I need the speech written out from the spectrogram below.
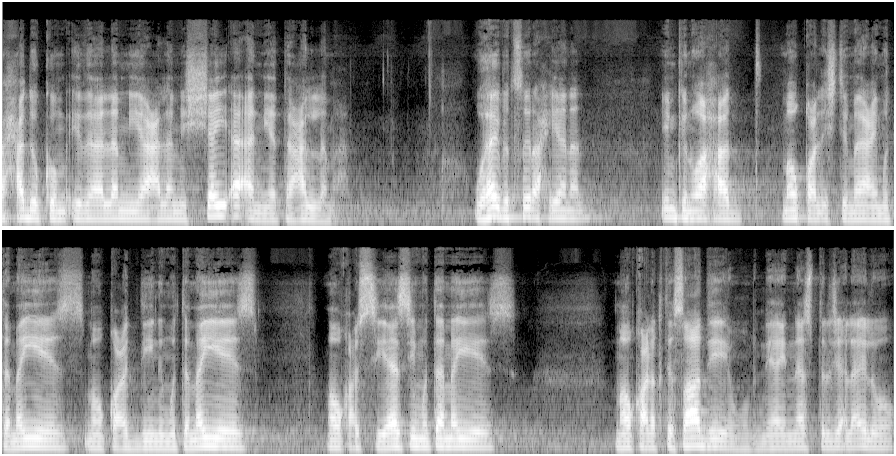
أحدكم إذا لم يعلم الشيء أن يتعلمه. وهي بتصير أحيانا. يمكن واحد موقع الاجتماعي متميز موقع الديني متميز موقع السياسي متميز موقع الاقتصادي وبالنهاية الناس بتلجأ له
